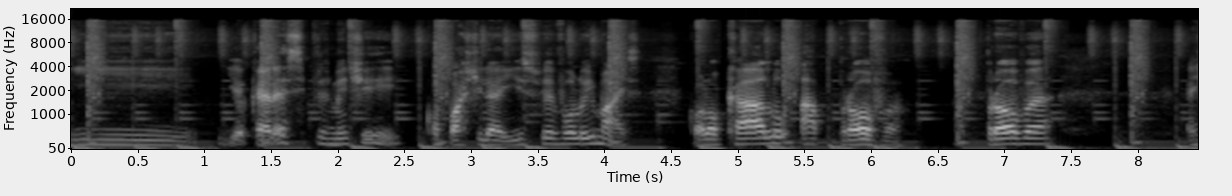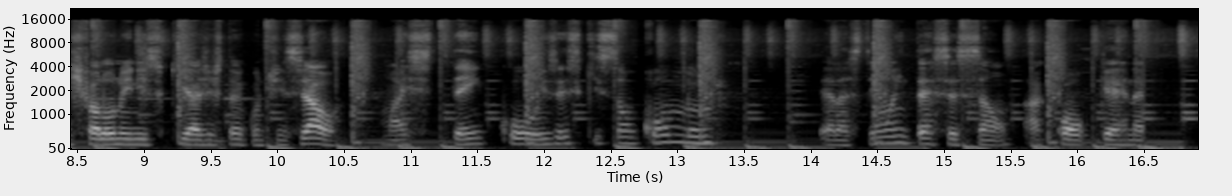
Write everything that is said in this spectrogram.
E, e, eu quero é simplesmente compartilhar isso e evoluir mais. Colocá-lo à prova. A prova a gente falou no início que a gestão é contingencial, mas tem coisas que são comuns. Elas têm uma interseção a qualquer negócio.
